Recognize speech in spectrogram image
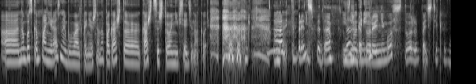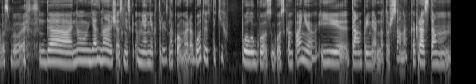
ну, госкомпании разные бывают, конечно, но пока что кажется, что они все одинаковые. В принципе, да. Даже которые не гос, тоже почти как гос бывают. Да, ну, я знаю сейчас, у меня некоторые знакомые работают в таких полугос госкомпаниях, и там примерно то же самое. Как раз там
